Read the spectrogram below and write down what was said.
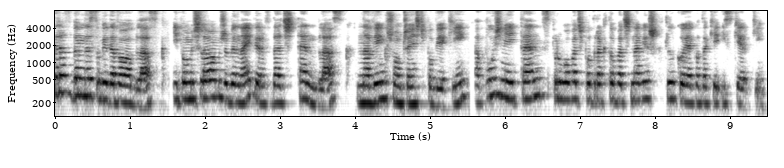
Teraz będę sobie dawała blask i pomyślałam, żeby najpierw dać ten blask na większą część powieki, a później ten spróbować potraktować na wierzch tylko jako takie iskierki.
